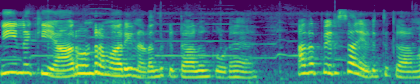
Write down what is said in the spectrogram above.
நீ இன்னைக்கு யாரோன்ற மாதிரி நடந்துக்கிட்டாலும் கூட அதை பெருசாக எடுத்துக்காம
